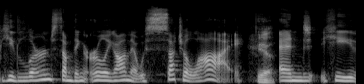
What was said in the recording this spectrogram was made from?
he learned something early on that was such a lie Yeah. and he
